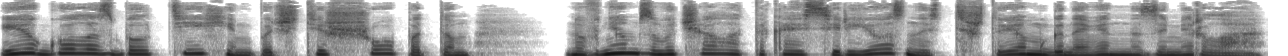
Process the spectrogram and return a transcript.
Ее голос был тихим, почти шепотом, но в нем звучала такая серьезность, что я мгновенно замерла.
